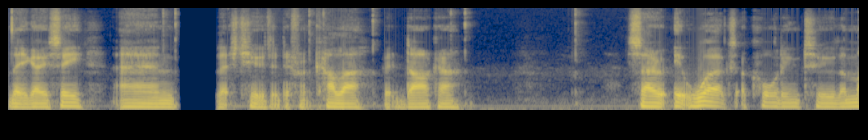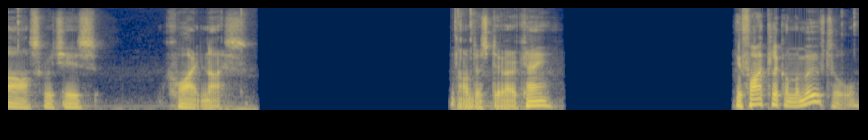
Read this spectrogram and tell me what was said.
There you go, you see, and let's choose a different color, a bit darker. So it works according to the mask, which is quite nice. I'll just do OK. If I click on the Move tool,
